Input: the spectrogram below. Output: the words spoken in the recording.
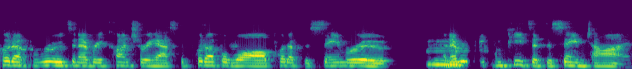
put up routes, and every country has to put up a wall, put up the same route, Mhm. and everybody competes at the same time.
